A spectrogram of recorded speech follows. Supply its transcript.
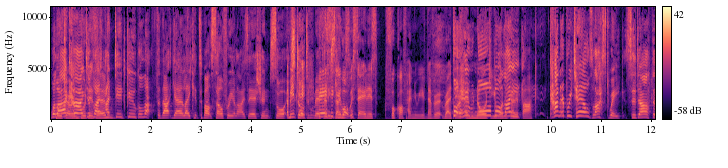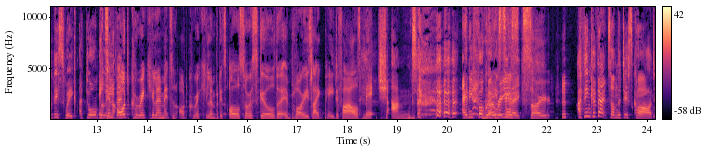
well, I Buddha and kind of like I did Google that for that. Yeah, like it's about self-realization. So it I mean, still it- didn't make any basically, what we're saying is, fuck off, Henry. You've never read but it, who and nor do you want to like, get it back. Canterbury Tales last week, Siddhartha this week. I don't believe It's an it. odd curriculum. It's an odd curriculum, but it's also a school that employs like paedophiles, Mitch, and Any fucker, really. So I think Yvette's on the Discord.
